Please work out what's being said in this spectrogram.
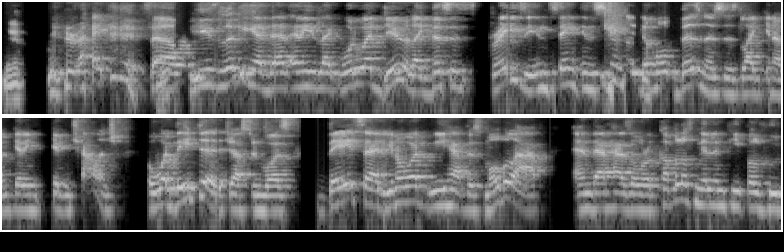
Yeah. right? So he's looking at that and he's like, what do I do? Like this is crazy, insane. Instantly the whole business is like, you know, getting getting challenged. But what they did, Justin, was they said, you know what, we have this mobile app and that has over a couple of million people who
